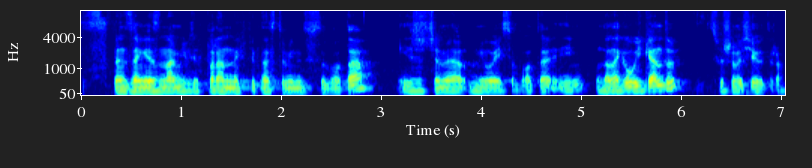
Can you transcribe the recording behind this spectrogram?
spędzenie z nami w tych porannych 15 minut w sobotę i życzymy miłej soboty i udanego weekendu. Słyszymy się jutro.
